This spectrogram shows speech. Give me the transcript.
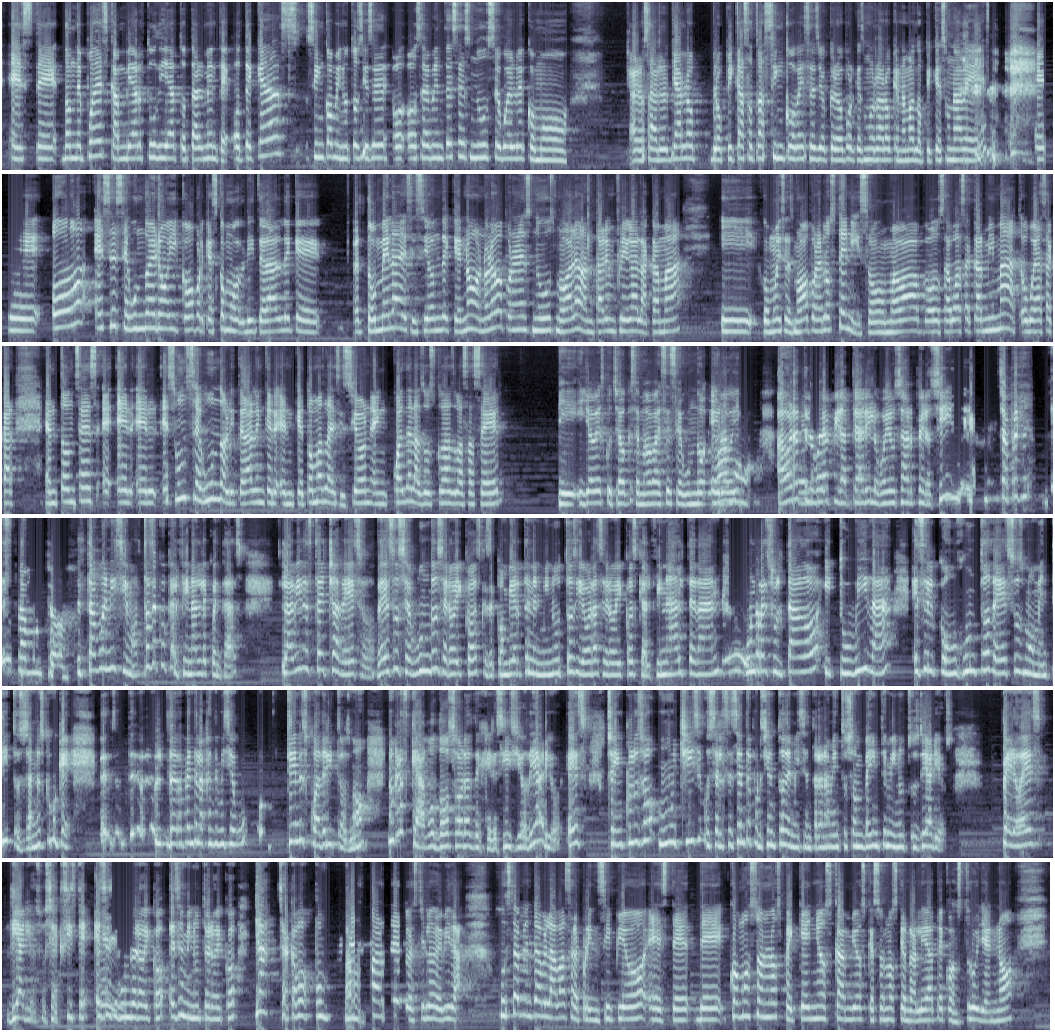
este, donde puedes cambiar tu día totalmente, o te quedas cinco minutos y ese, o, obviamente ese snooze se vuelve como, o sea, ya lo, lo, picas otras cinco veces, yo creo, porque es muy raro que nada más lo piques una vez. este, o ese segundo heroico, porque es como literal de que tomé la decisión de que no, no le voy a poner snooze, me voy a levantar en friega de la cama y como dices, me voy a poner los tenis o me voy a, o sea, voy a sacar mi mat o voy a sacar. Entonces, e, el, el, es un segundo literal en que, en que tomas la decisión en cuál de las dos cosas vas a hacer y, y, yo había escuchado que se llamaba ese segundo héroe. Ahora te lo voy a piratear y lo voy a usar, pero sí, está mucho. Está buenísimo. ¿Estás de acuerdo que al final de cuentas, la vida está hecha de eso, de esos segundos heroicos que se convierten en minutos y horas heroicos que al final te dan un resultado y tu vida es el conjunto de esos momentitos. O sea, no es como que eh, de repente la gente me dice, tienes cuadritos, ¿no? No crees que hago dos horas de ejercicio diario. Es, o sea, incluso muchísimo, o sea, el 60% de mis entrenamientos son 20 minutos diarios, pero es diarios, o sea, existe ese segundo heroico, ese minuto heroico, ya, se acabó, pum, vamos. Es parte de tu estilo de vida. Justamente hablabas al principio este, de cómo son los pequeños cambios que son los que en realidad te construyen, ¿no?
